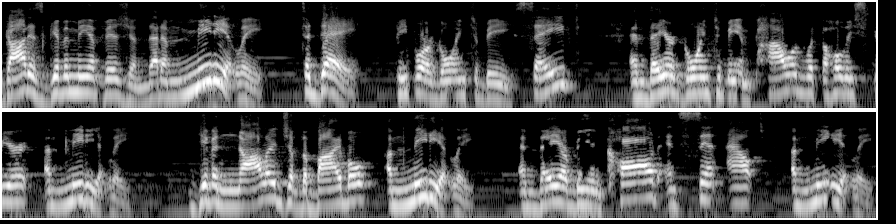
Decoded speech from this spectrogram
God has given me a vision that immediately today people are going to be saved and they are going to be empowered with the Holy Spirit immediately, given knowledge of the Bible immediately, and they are being called and sent out immediately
